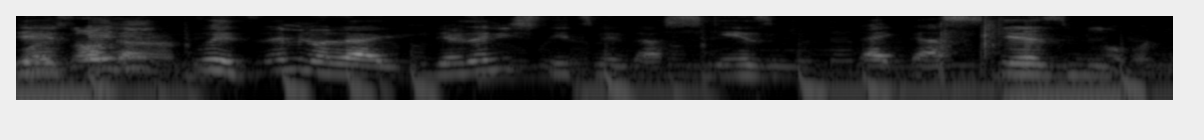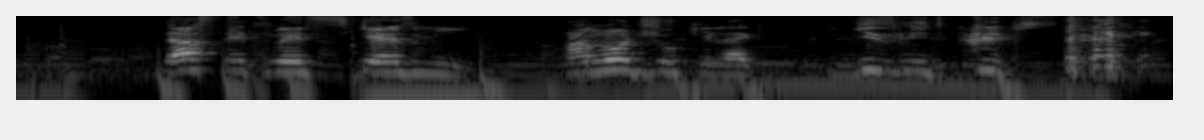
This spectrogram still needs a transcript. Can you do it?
there's any, guaranteed. wait, let me not lie. If there's any statement that scares me, like that scares me, Opportunity comes for one. that statement scares me. I'm not joking. Like it gives me the creeps.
